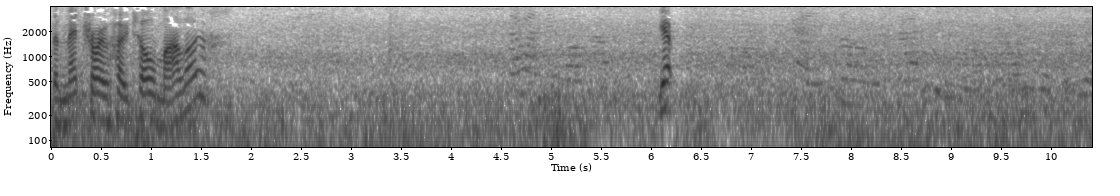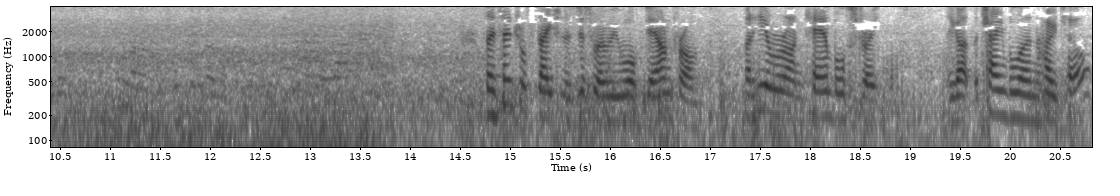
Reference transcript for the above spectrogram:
The Metro Hotel Marlow. Yep. So Central Station is just where we walked down from. But here we're on Campbell Street. You got the Chamberlain Hotel.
